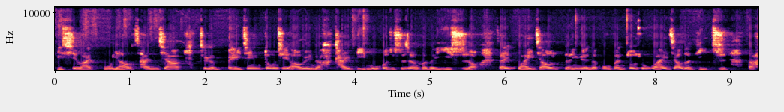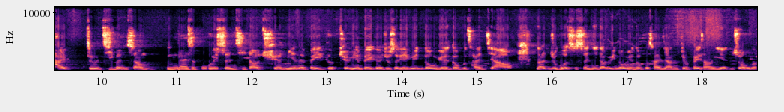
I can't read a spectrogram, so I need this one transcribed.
一起来，不要参加这个北京冬季奥运的开闭幕或者是任何的仪式哦，在外交人员的部分做出外交的抵制。那还这个基本上应该是不会升级到全面的杯葛，全面杯葛就是连运动员都不参加哦。那如果是升级到运动员都不参加，那就非常。严重了。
